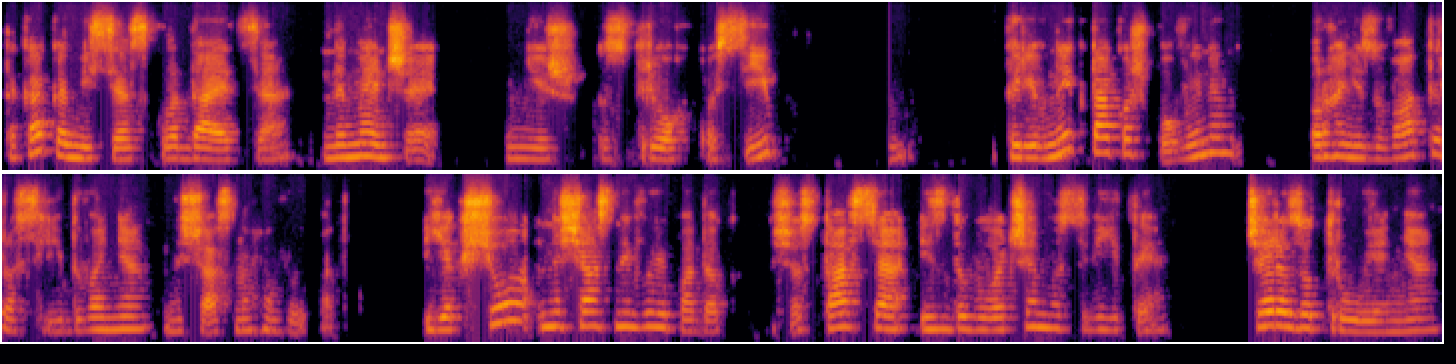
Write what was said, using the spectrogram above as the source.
Така комісія складається не менше, ніж з трьох осіб. Керівник також повинен організувати розслідування нещасного випадку. Якщо нещасний випадок, що стався із здобувачем освіти через отруєння,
